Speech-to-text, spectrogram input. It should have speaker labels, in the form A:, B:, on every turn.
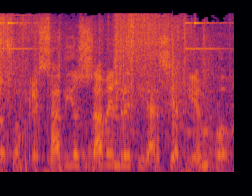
A: Los hombres sabios saben retirarse a tiempo.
